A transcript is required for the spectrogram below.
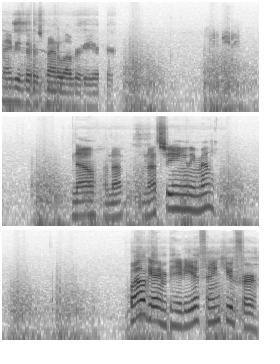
maybe there's metal over here. No, I'm not. I'm not seeing any metal. Well, Gamepedia, thank you for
